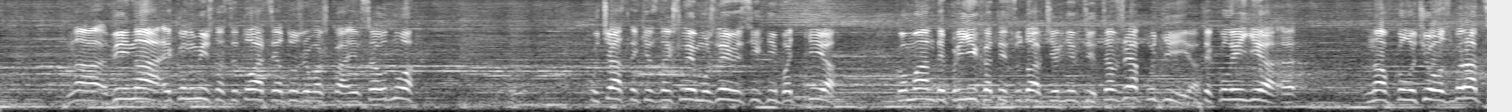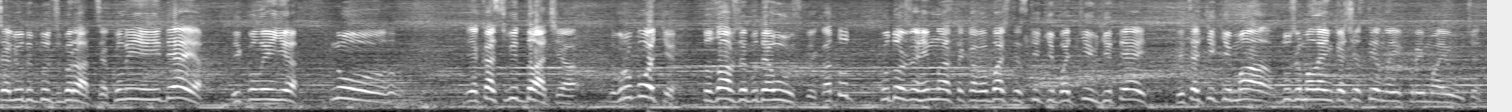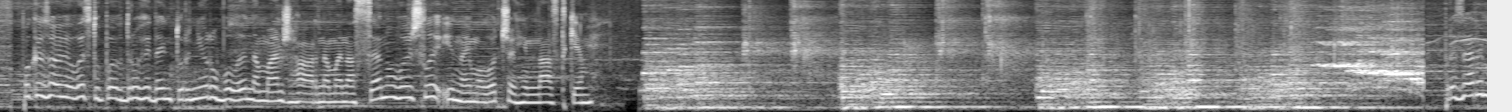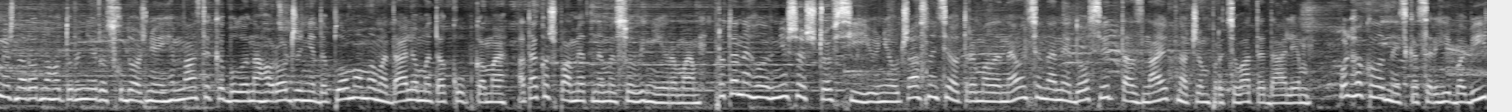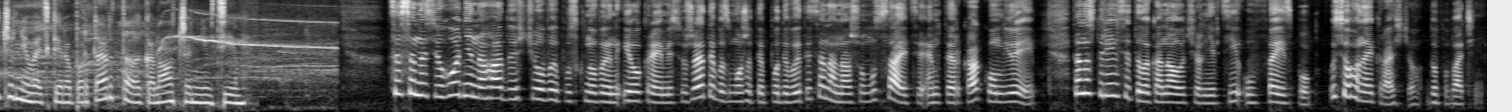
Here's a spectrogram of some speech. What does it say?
На війна, економічна ситуація дуже важка, і все одно учасники знайшли можливість їхні батьки, команди приїхати сюди, в Чернівці. Це вже подія. Коли є е, навколо чого збиратися, люди будуть збиратися. Коли є ідея і коли є ну, якась віддача в роботі, то завжди буде успіх. А тут художня гімнастика, ви бачите, скільки батьків, дітей, і це тільки дуже маленька частина їх приймає участь. Показові виступи в другий день турніру були не менш гарними. На сцену вийшли і наймолодші гімнастки. Міжнародного турніру з художньої гімнастики були нагороджені дипломами, медалями та кубками, а також пам'ятними сувенірами. Проте найголовніше, що всі юні учасниці отримали неоцінений досвід та знають над чим працювати далі. Ольга Колодницька, Сергій Бабій, Чернівецький репортер, телеканал Чернівці. Це все на сьогодні. Нагадую, що випуск новин і окремі сюжети ви зможете подивитися на нашому сайті mtrk.com.ua та на сторінці телеканалу Чернівці у Фейсбук. Усього найкращого. До побачення.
